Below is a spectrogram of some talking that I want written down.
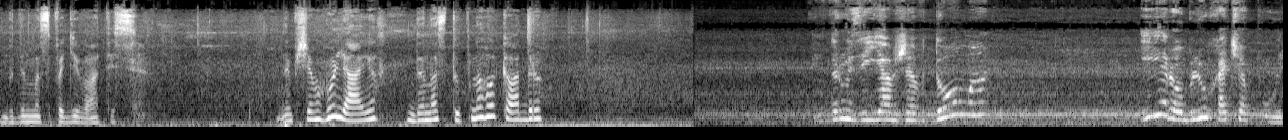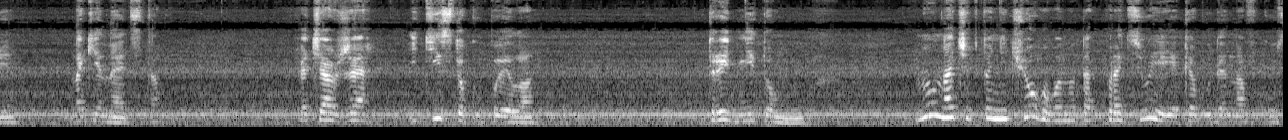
Будемо сподіватися. В общем, гуляю до наступного кадру. Друзі, я вже вдома і роблю хачапурі на кінець-то. Хоча вже і тісто купила три дні тому. Ну, начебто нічого, воно так працює, яке буде на вкус.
